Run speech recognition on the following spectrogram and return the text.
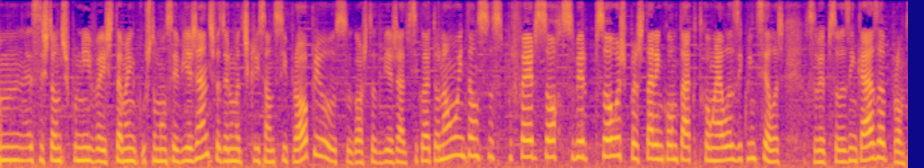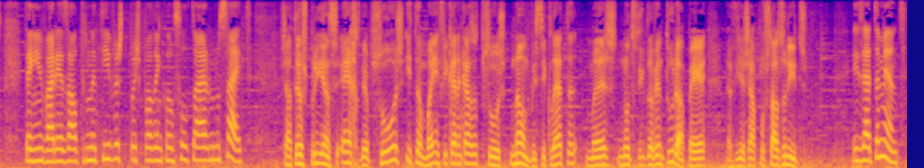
um, se estão disponíveis também costumam ser viajantes, fazer uma descrição de si próprio, se gosta de viajar de bicicleta ou não, ou então se, se prefere só receber pessoas para estar em contacto com elas e conhecê-las. Receber pessoas em casa, pronto, têm várias alternativas, depois podem consultar no site já teve experiência em receber pessoas e também em ficar em casa de pessoas, não de bicicleta, mas noutro tipo de aventura, a pé, a viajar pelos Estados Unidos. Exatamente.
